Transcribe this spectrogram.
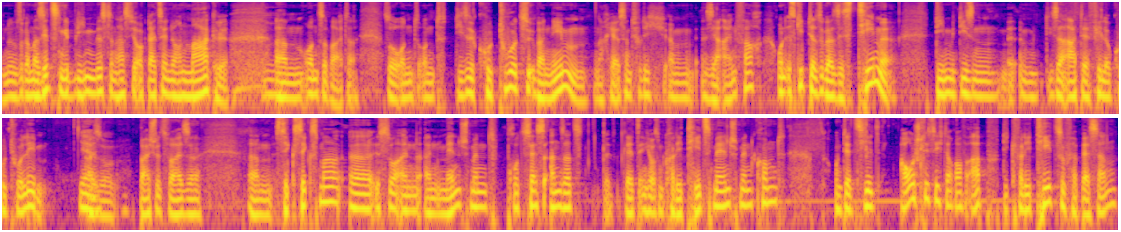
wenn du sogar mal sitzen geblieben bist, dann hast du auch gleichzeitig noch einen Makel mhm. ähm, und so weiter. So, und, und diese Kultur zu übernehmen, nachher ist natürlich ähm, sehr einfach. Und es gibt ja sogar Systeme, die mit diesen, äh, mit dieser Art der Fehlerkultur leben. Ja. Also beispielsweise ähm, Six Sigma äh, ist so ein, ein Management-Prozessansatz, der letztendlich aus dem Qualitätsmanagement kommt und der zielt ausschließlich darauf ab, die Qualität zu verbessern.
